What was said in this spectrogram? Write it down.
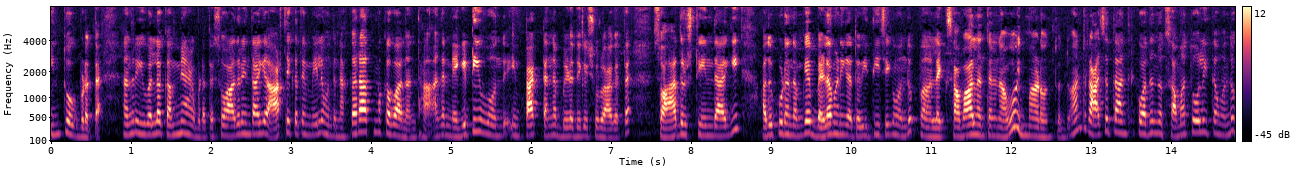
ನಿಂತು ಹೋಗ್ಬಿಡುತ್ತೆ. ಅಂದರೆ ಇವೆಲ್ಲ ಕಮ್ಮಿ ಆಗಿಬಿಡುತ್ತೆ. ಸೊ ಅದರಿಂದಾಗಿ ಆರ್ಥಿಕತೆ ಮೇಲೆ ಒಂದು ನಕಾರಾತ್ಮಕವಾದಂತಹ, ಅಂದರೆ ನೆಗೆಟಿವ್ ಒಂದು ಇಂಪ್ಯಾಕ್ಟನ್ನು ಬೀಳೋದಕ್ಕೆ ಶುರು ಆಗುತ್ತೆ. ಸೊ ಆ ದೃಷ್ಟಿಯಿಂದಾಗಿ ಅದು ಕೂಡ ನಮಗೆ ಬೆಳವಣಿಗೆ ಅಥವಾ ಇತ್ತೀಚೆಗೆ ಒಂದು ಲೈಕ್ ಸವಾಲು ಅಂತಲೇ ನಾವು ಇದು ಮಾಡುವಂಥದ್ದು. ಅಂದರೆ ರಾಜತಾಂತ್ರಿಕವಾದ ಒಂದು ಸಮತೋಲಿತ ಒಂದು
